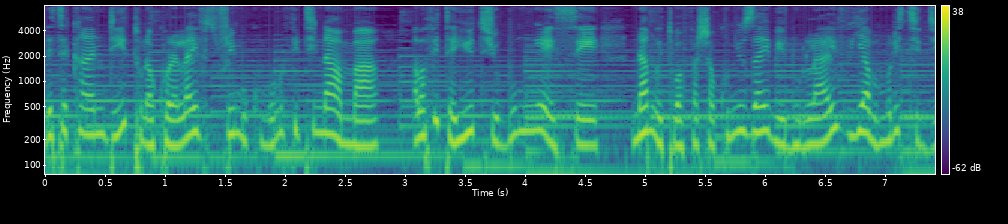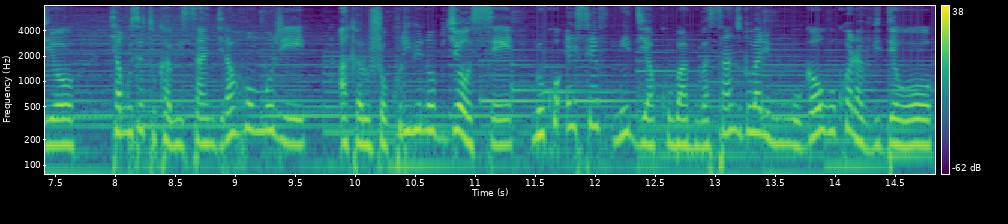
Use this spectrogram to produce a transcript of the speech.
Ndetse kandi tunakora live stream ku muntu ufite inama. Abafite YouTube mwese namwe tubafasha kunyuzaho ibintu live yaba muri studio cyangwa se tukabisangiraho muri akarusho kuri bino byose ni uko SF Media ku bantu basanzwe bari mu mwuga wo gukora video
